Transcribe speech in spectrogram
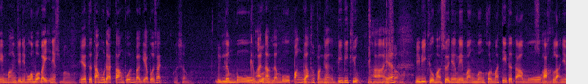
memang jenis orang buat baiknya. Subhanallah. ya tetamu datang pun bagi apa ustaz? Masya-Allah. lembu Kembu- anak lembu panggang, Betul, panggang. Ya, BBQ ha ya. Masya-Allah. BBQ maksudnya memang menghormati tetamu akhlaknya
